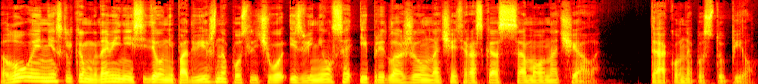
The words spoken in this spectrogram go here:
Лоуэн несколько мгновений сидел неподвижно, после чего извинился и предложил начать рассказ с самого начала. Так он и поступил.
